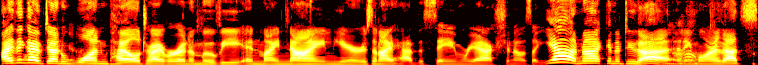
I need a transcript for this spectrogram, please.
I Don't think I've done again. one pile driver in a movie in my nine years, and I had the same reaction. I was like, "Yeah, I'm not gonna do that No. anymore. That's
